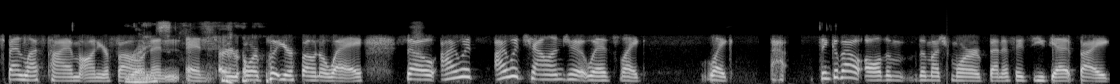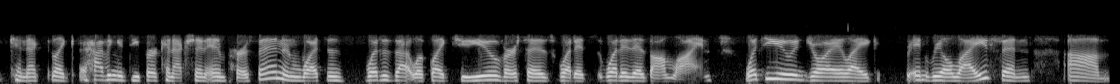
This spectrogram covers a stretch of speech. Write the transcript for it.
spend less time on your phone right. and and or, or put your phone away. So I would I would challenge it with like like think about all the the much more benefits you get by connect like having a deeper connection in person and what does what does that look like to you versus what it's what it is online. What do you enjoy like in real life? And um,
